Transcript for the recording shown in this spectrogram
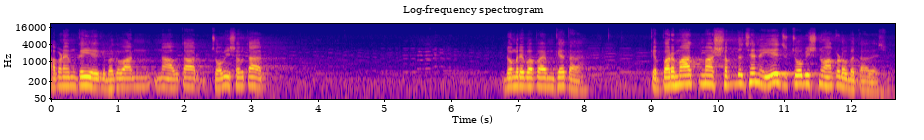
આપણે એમ કહીએ કે ભગવાનના અવતાર, ચોવીસ અવતાર. ડોંગરે બાપા એમ કહેતા કે પરમાત્મા શબ્દ છે ને એ જ ચોવીસનો આંકડો બતાવે છે.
